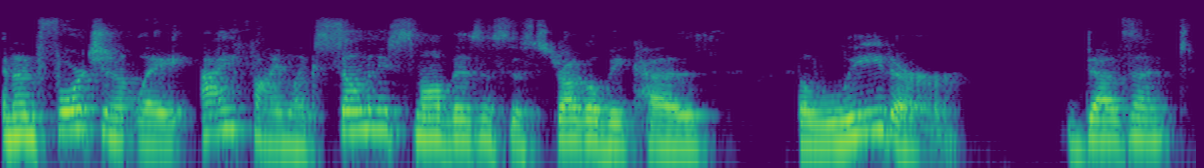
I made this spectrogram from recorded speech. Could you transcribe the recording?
and unfortunately, I find like so many small businesses struggle because the leader doesn't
